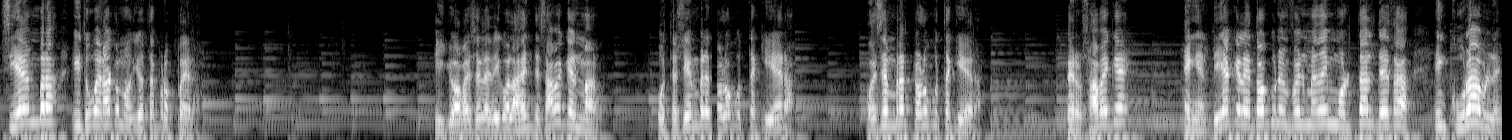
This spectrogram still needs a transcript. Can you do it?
siembra y tú verás como Dios te prospera. Y yo a veces le digo a la gente, ¿sabe qué hermano? Usted siembre todo lo que usted quiera. Puede sembrar todo lo que usted quiera. Pero ¿sabe qué? En el día que le toque una enfermedad inmortal de esa incurable,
